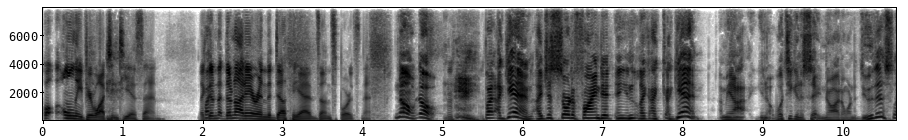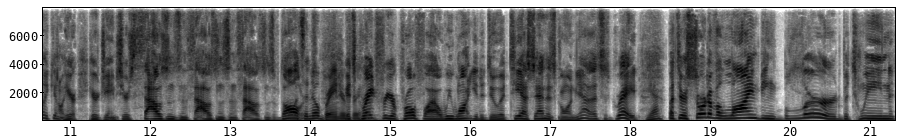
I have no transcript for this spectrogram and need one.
Well, only if you're watching TSN. Like they're, not, they're not airing the Duthie ads on Sportsnet. No, no. but again, I just sort of find it like I, again. I mean, I, you know, what's he going to say? No, I don't want to do this. Like, you know, here, here, James. Here's thousands and thousands and thousands of dollars. it's a no-brainer It's for great him. for your profile. We want you to do it. TSN is going, yeah, this is great. Yeah. But there's sort of a line being blurred between,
